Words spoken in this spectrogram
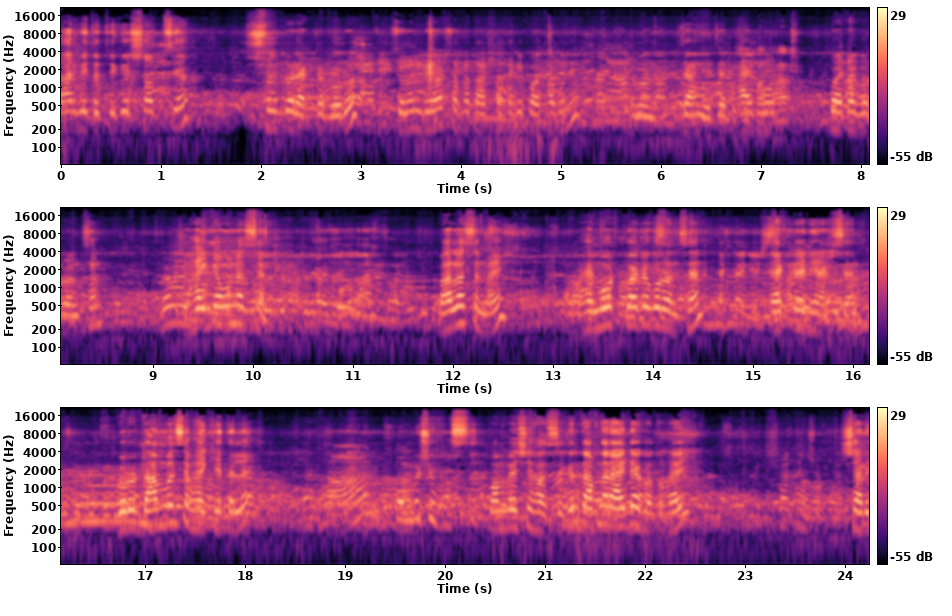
তার ভিতর থেকে সবচেয়ে সুন্দর একটা গরু। চলুন ভিওর্স আমরা তার সাথে কথা বলি এবং জানি যে ভাই মোট কয়টা গরু আনছেন। ভাই, কেমন আছেন? ভালো আছেন ভাই? ভাই মোট কয়টা গরু আনছেন? একটাই নিয়ে আসছেন। গরুর দাম বলছে ভাই খেতেলে? কম বেশি হচ্ছে। কম বেশি হচ্ছে কিন্তু আপনার আইডিয়া কত ভাই? সাড়ে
